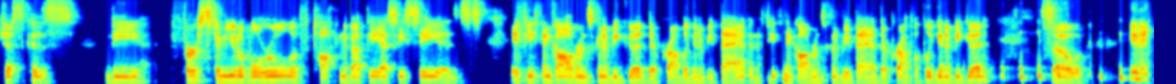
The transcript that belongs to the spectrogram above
just because the first immutable rule of talking about the SEC is if you think Auburn's going to be good, they're probably going to be bad. And if you think Auburn's going to be bad, they're probably going to be good. So in a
